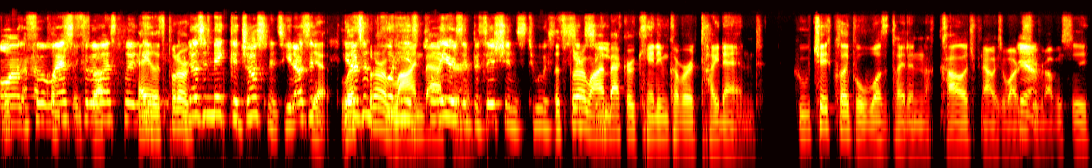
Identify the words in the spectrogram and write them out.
On for the last for the last play. Hey, let's put our he doesn't make adjustments. He doesn't. Yeah, he doesn't put our his players in positions to Let's put our linebacker can't even cover a tight end. Who Chase Claypool was a tight end in college, but now he's a wide Yeah. receiver, obviously.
